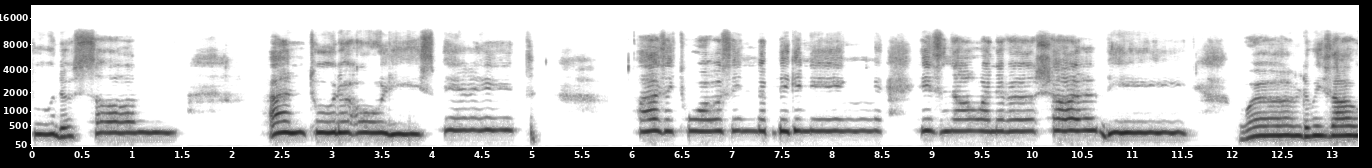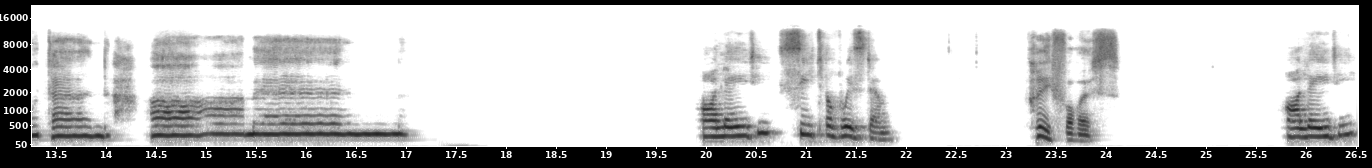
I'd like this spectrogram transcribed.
to the Son and to the Holy Spirit, as it was in the beginning, is now and ever shall be, world without end. Amen. Our Lady, Seat of Wisdom. Pray for us. Our Lady,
